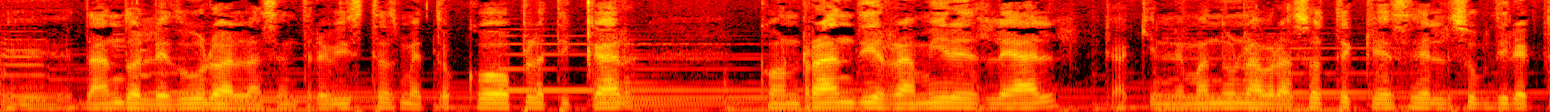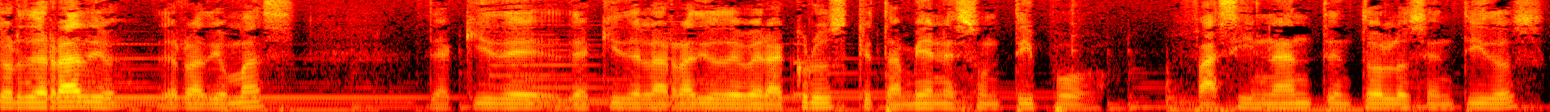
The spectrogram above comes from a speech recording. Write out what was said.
eh, dándole duro a las entrevistas, me tocó platicar con Randy Ramírez Leal, a quien le mando un abrazote, que es el subdirector de radio, de Radio Más, de aquí de, de aquí de la radio de Veracruz, que también es un tipo fascinante en todos los sentidos,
